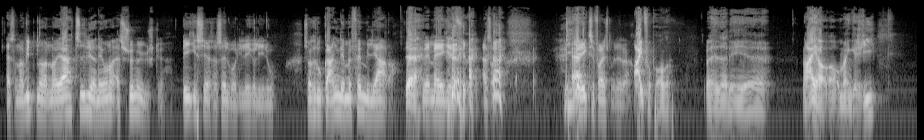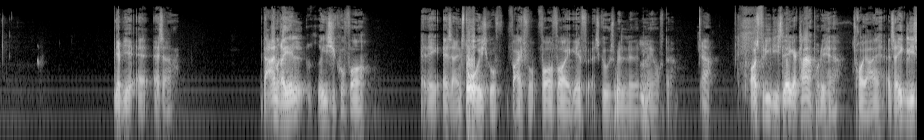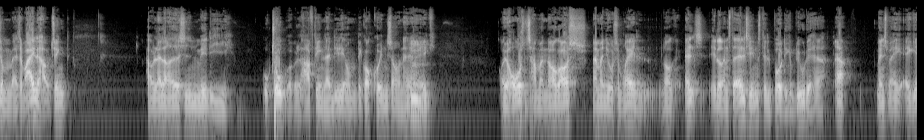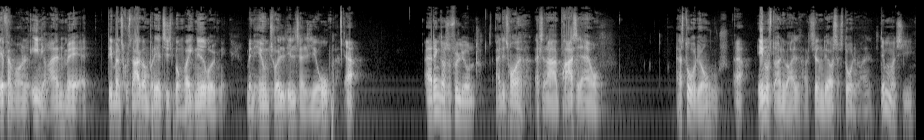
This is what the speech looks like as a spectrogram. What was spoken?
Altså, når, vi, når, når jeg tidligere nævner, at Sønderjyske ikke ser sig selv, hvor de ligger lige nu, så kan du gange det med 5 milliarder Ja. med, med AGF. altså, de er ikke tilfredse med det der. Ej, for pokker. Hvad hedder det? Øh... Nej, og, og man kan sige... Jamen, ja, altså... Der er en reel risiko for... At, altså, en stor risiko faktisk for, for, for AGF at skulle spille mm. playoff der. Ja. Også fordi de slet ikke er klar på det her, tror jeg. Altså ikke ligesom, altså Vejle har jo tænkt, har vel allerede siden midt i oktober vel haft en eller anden idé om, det godt kunne ende sådan her, mm. ikke? Og i Horsens har man nok også, er man jo som regel nok alt, et eller andet sted altid indstillet på, at det kan blive det her. Ja. Mens med AGF har man egentlig regnet med, at det man skulle snakke om på det her tidspunkt var ikke nedrykning, men eventuel deltagelse i Europa. Ja. Ja, den går selvfølgelig ondt. Ja, det tror jeg. Altså, der er presset er jo er stort i Aarhus. Ja, Endnu større end i Vejle, faktisk, selvom det også er stort i Vejle. det må man sige.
